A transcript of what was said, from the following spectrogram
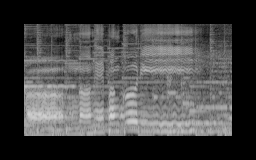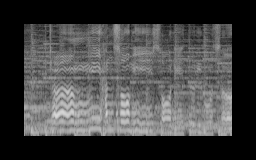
강남의 방거리. 장미 한 송이 손에 들고서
